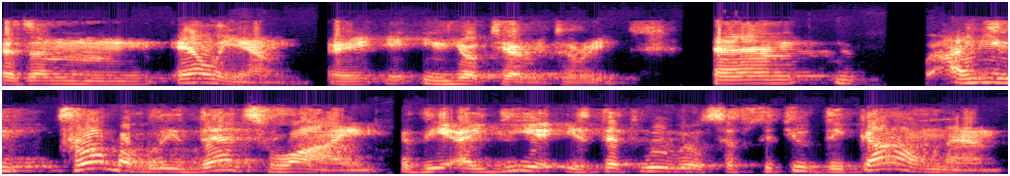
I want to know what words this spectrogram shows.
as an alien in, in your territory. And I mean, probably that's why the idea is that we will substitute the government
